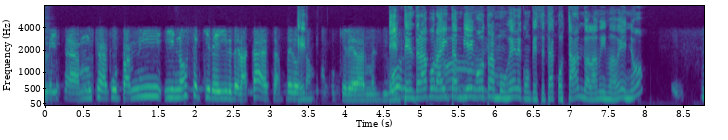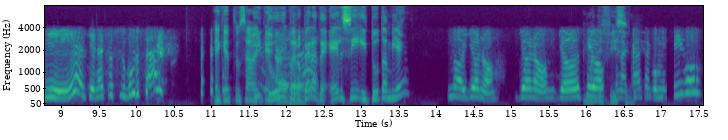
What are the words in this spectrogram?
me echa mucha culpa a mí y no se quiere ir de la casa, pero tampoco quiere darme el Él divorcio. tendrá por ahí también otras mujeres con que se está acostando a la misma vez, ¿no? Sí, él tiene su sucursal. Es que tú sabes ¿Y que... tú? Pero espérate, ¿él sí y tú también? No, yo no, yo no. Yo sigo en la casa con mis hijos.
